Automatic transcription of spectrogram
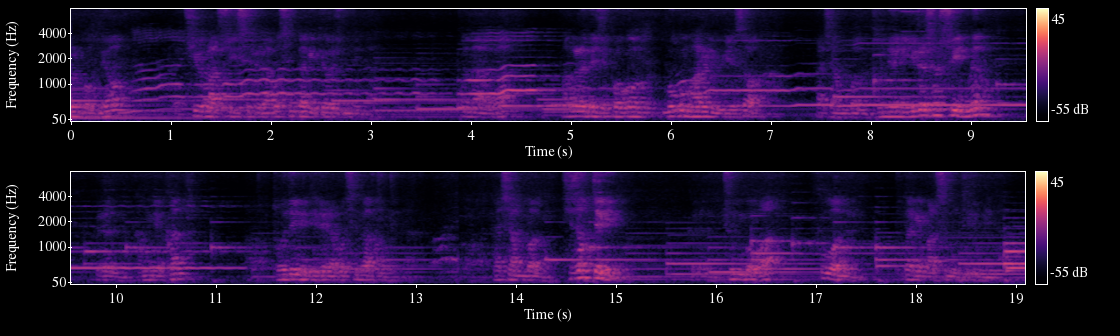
저희들이 돌보며 지원할 수 있으리라고 생각이 되어집니다. 또 나아가 방글라데시 복음, 복음화를 위해서 다시 한번 분연히 일어설 수 있는 그런 강력한 어, 도전이 되리라고 생각합니다. 다시 한번 지속적인 그런 중보와 후원을 부탁의 말씀을 드립니다.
